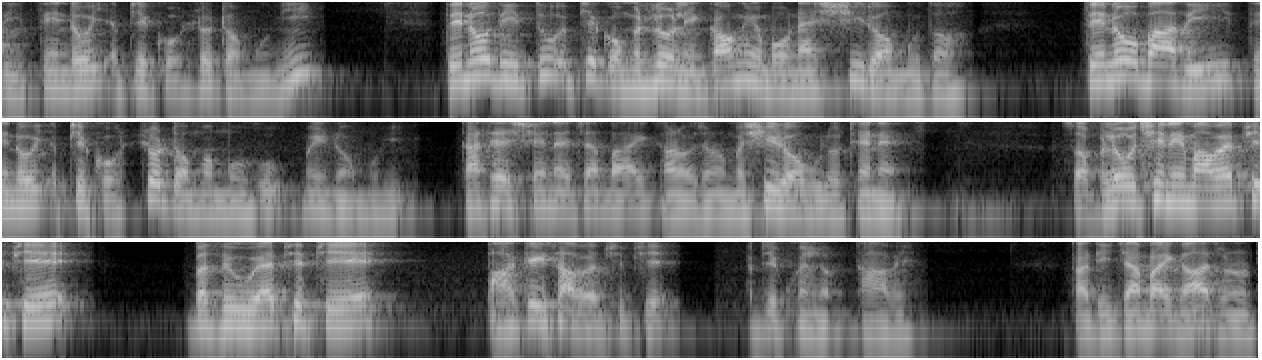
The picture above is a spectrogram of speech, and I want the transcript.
သည်သင်တို့၏အပြစ်ကိုလွတ်တော်မူမည်သင်တို့သည်သူ့အပြစ်ကိုမလွတ်လင်ကောင်းငင်ဘုံ၌ရှိတော်မူသောသင်တို့အဘသည်သင်တို့၏အပြစ်ကိုလွတ်တော်မမူဟုမိန့်တော်မူ၏ဒါထက်ရှင်းတဲ့ကျမ်းပါကတော့ကျွန်တော်မရှိတော့ဘူးလို့ထင်တယ်ဆိုတော့ဘလို့အချိန်နေမှာပဲဖြစ်ဖြစ်ဘသူပဲဖြစ်ဖြစ်ဘာကိစ္စပဲဖြစ်ဖြစ်အပြစ်ခွင့်လွတ်ဒါပဲဒါဒီကျမ်းပိုက်ကကျွန်တော်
